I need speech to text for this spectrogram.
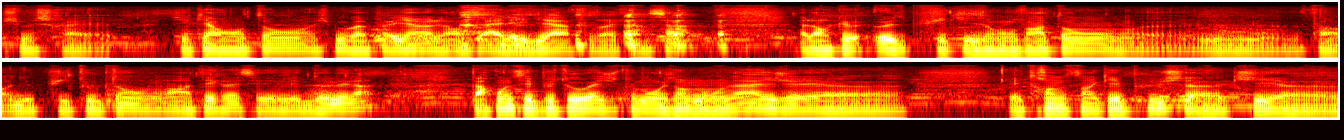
je, me serais. J'ai 40 ans, je me vois pas bien leur dire, ah, les gars, faudrait faire ça. Alors que eux, depuis qu'ils ont 20 ans, enfin, depuis tout le temps, ont intégré ces données-là. Par contre, c'est plutôt, ouais, justement, aux gens de mon âge et les 35 et plus euh, qui, euh,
